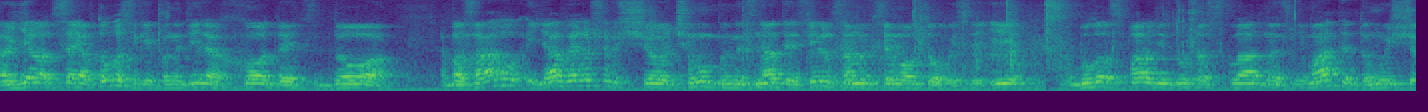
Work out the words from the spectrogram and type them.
е, є оцей автобус, який по неділях ходить до базару. І я вирішив, що чому б не зняти фільм саме в цьому автобусі. І було справді дуже складно знімати, тому що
